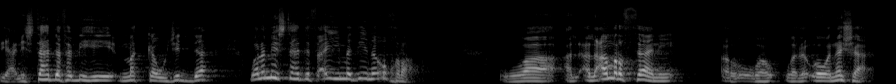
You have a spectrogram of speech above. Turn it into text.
يعني استهدف به مكة وجدة ولم يستهدف أي مدينة أخرى. والأمر الثاني ونشا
